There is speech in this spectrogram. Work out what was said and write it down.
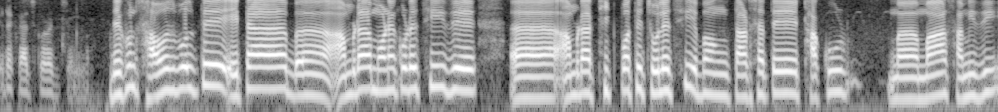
এটা কাজ করার জন্য? দেখুন, সাহস বলতে এটা আমরা মনে করেছি যে আমরা ঠিক পথে চলেছি এবং তার সাথে ঠাকুর, মা- স্বামীজি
